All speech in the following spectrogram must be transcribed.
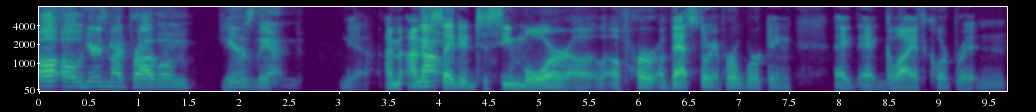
Uh oh, here's my problem. Yeah. Here's the end." Yeah, I'm I'm Now- excited to see more uh, of her of that story of her working at, at Goliath Corporate and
